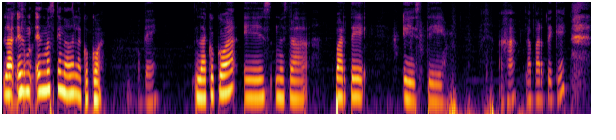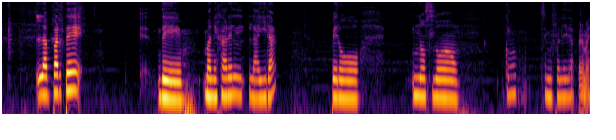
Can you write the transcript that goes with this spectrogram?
¿O La- el es, es más que nada la cocoa. Ok. La cocoa es nuestra parte, este, Ajá. ¿La parte qué? la parte eh, de manejar el, la ira, pero nos lo, ¿cómo se me fue la idea? Espérame.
